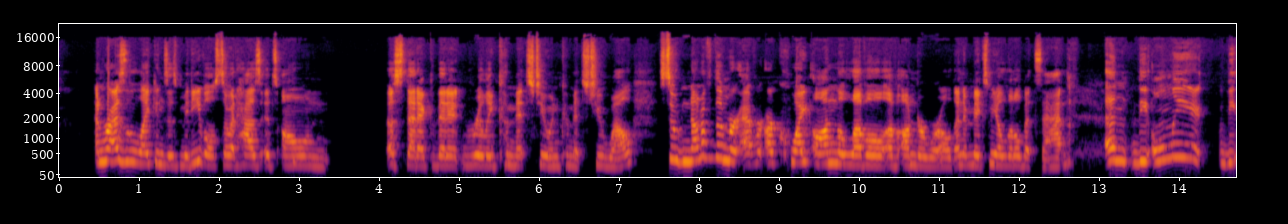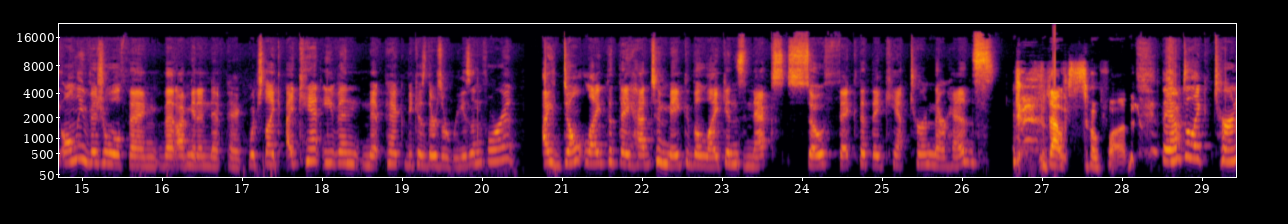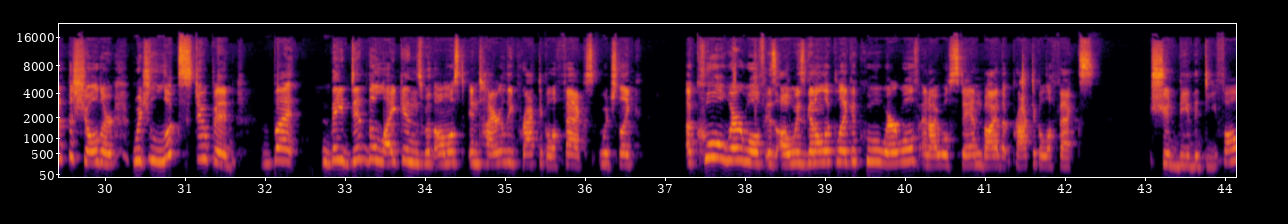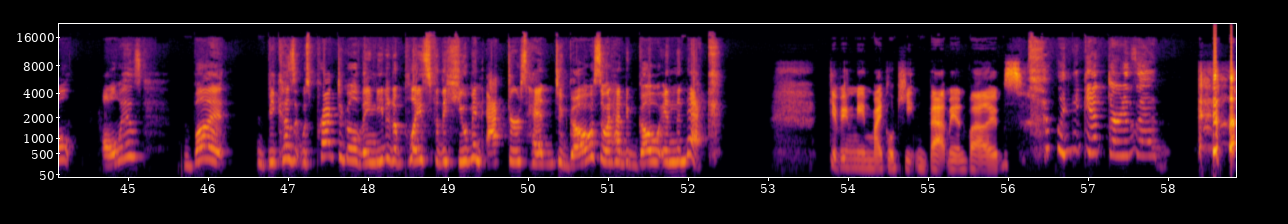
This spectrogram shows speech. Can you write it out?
And Rise of the Lycans is medieval, so it has its own aesthetic that it really commits to and commits to well. So none of them are ever are quite on the level of Underworld, and it makes me a little bit sad. And the only the only visual thing that I'm gonna nitpick, which like I can't even nitpick because there's a reason for it. I don't like that they had to make the lycans' necks so thick that they can't turn their heads. that was so fun. They have to like turn at the shoulder, which looks stupid, but they did the lycans with almost entirely practical effects, which like a cool werewolf is always gonna look like a cool werewolf, and I will stand by that practical effects should be the default always. But because it was practical, they needed a place for the human actor's head to go, so it had to go in the neck. Giving me Michael Keaton Batman vibes. like he can't turn his head.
